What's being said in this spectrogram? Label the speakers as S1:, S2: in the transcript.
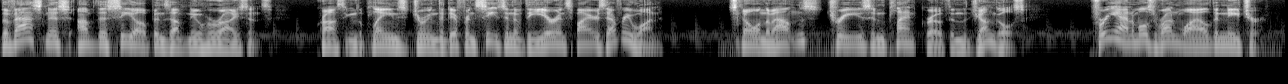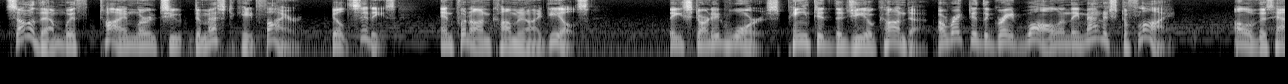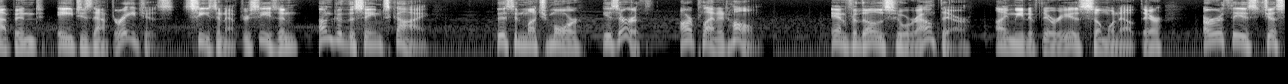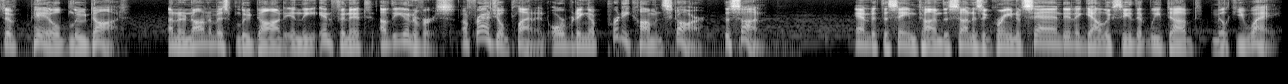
S1: The vastness of the sea opens up new horizons. Crossing the plains during the different season of the year inspires everyone. Snow on the mountains, trees, and plant growth in the jungles. Free animals run wild in nature. Some of them, with time, learn to domesticate fire, build cities, and put on common ideals. They started wars, painted the Gioconda, erected the Great Wall, and they managed to fly. All of this happened ages after ages, season after season, under the same sky. This and much more is Earth, our planet home. And for those who are out there, I mean if there is someone out there, Earth is just a pale blue dot, an anonymous blue dot in the infinite of the universe, a fragile planet orbiting a pretty common star, the Sun. And at the same time, the Sun is a grain of sand in a galaxy that we dubbed Milky Way.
